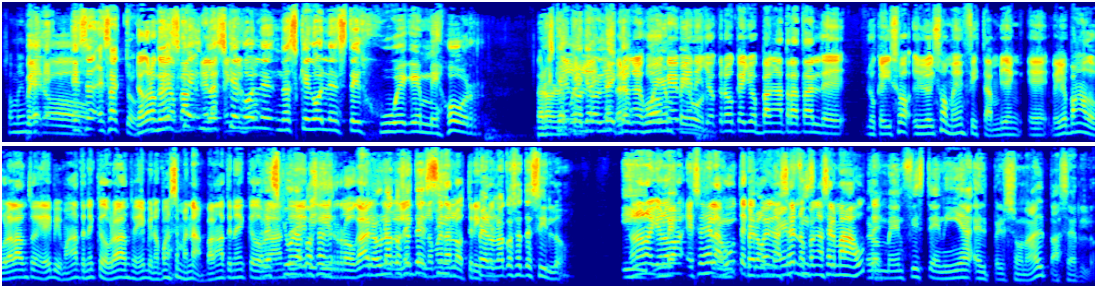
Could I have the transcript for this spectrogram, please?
Eso mismo. Pero. Ese- exacto. Yo creo que no, es van- que, no, es que Golden, no es que Golden State juegue mejor. Pero es que que los Pero en el juego que viene, peor. yo creo que ellos van a tratar de lo que hizo y lo hizo Memphis también. eh, ellos van a doblar a Anthony Davis, van a tener que doblar a Anthony Davis, no pueden hacer más nada. Van a tener que doblar a que Anthony Davis y rogar pero que una los cosa los decir, triples. pero una cosa es decirlo. Y No, no, no, yo lo ese es el pero- ajuste que pueden hacer, no pueden hacer más ajustes. Pero Memphis tenía el personal para hacerlo.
